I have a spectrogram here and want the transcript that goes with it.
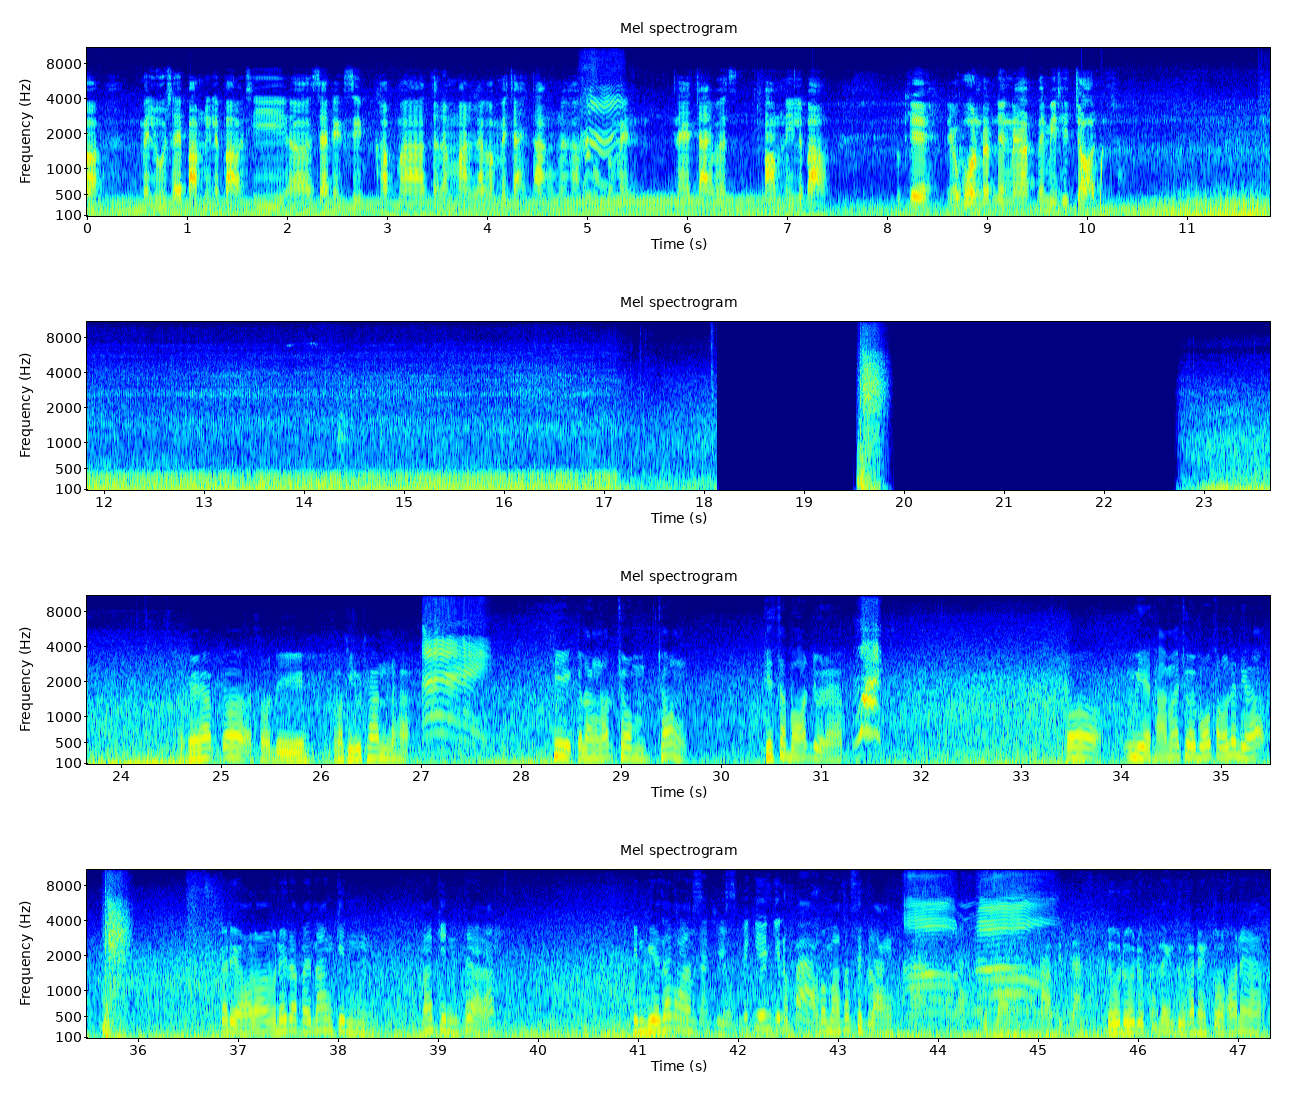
ไม่รู้ใช่ปั๊มนี้หรือเปล่าที่เอ่อ ZX10 ขับมาเติมน้ำมันแล้วก็ไม่จ่ายตังค์นะครับ ผมก็ไม่แน่ใจว่าปั๊มนี้หรือเปล่า โอเค เดี๋ยววนแป๊บนึงนะครับ ไม่มีที่จอดโอเคครับก็สวัสดีสมาชิกทุกท่านนะครับที่กำลังรับชมช่อง พิซซ่าบอสอยู่นะครับ ก็มีอะไรทำนะช่วยโบ๊ทขับรถเล่นดีกแล้ว ก็เดี๋ยวเราวันนี้จะไปนั่งกินนั่งกินที่ไหนนะ กินเบียร์สักประมาณการชิวไม่กินกินน้ำเปล่าประมาณสักสิบลังสิบลังน้ำเปล่าสิบลัง ดูดูดูการแต่งดูการแต่งตัวเขาเนี่ยฮะ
